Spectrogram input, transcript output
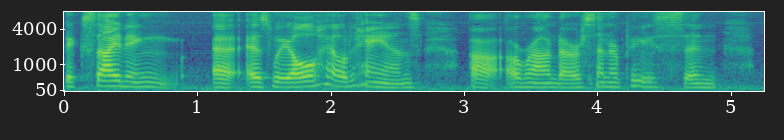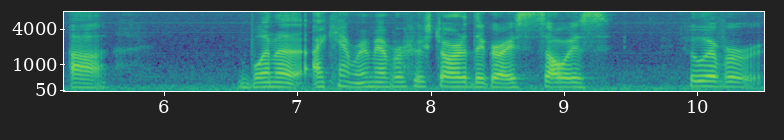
exciting uh, as we all held hands uh, around our centerpiece, and uh, one of I can't remember who started the grace. It's always whoever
